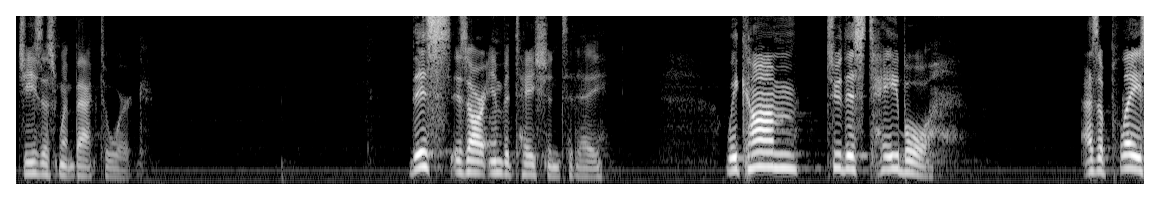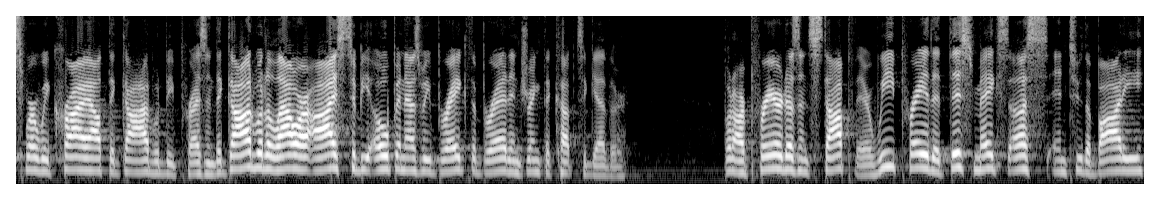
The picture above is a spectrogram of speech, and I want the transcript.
Jesus went back to work. This is our invitation today. We come to this table as a place where we cry out that God would be present, that God would allow our eyes to be open as we break the bread and drink the cup together. But our prayer doesn't stop there. We pray that this makes us into the body,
